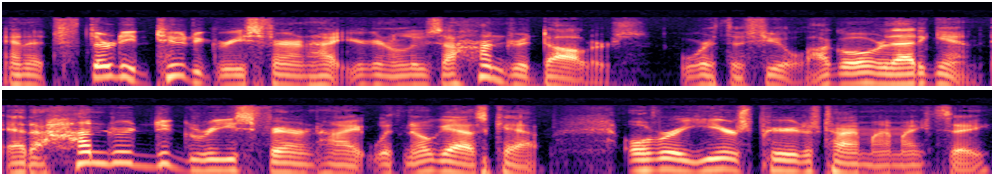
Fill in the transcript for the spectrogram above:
And at 32 degrees Fahrenheit, you're going to lose $100 worth of fuel. I'll go over that again. At 100 degrees Fahrenheit with no gas cap, over a year's period of time, I might say,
